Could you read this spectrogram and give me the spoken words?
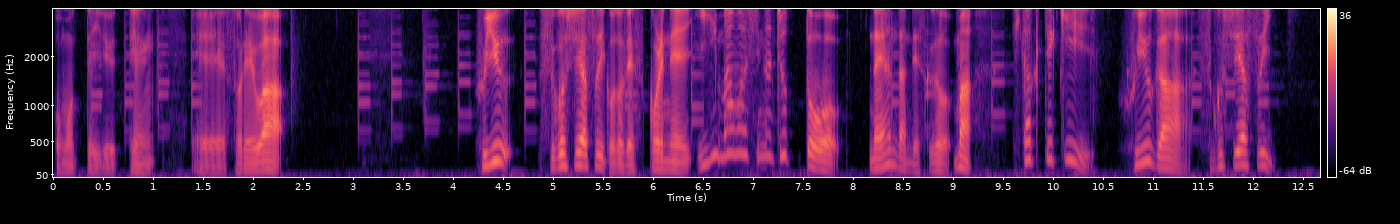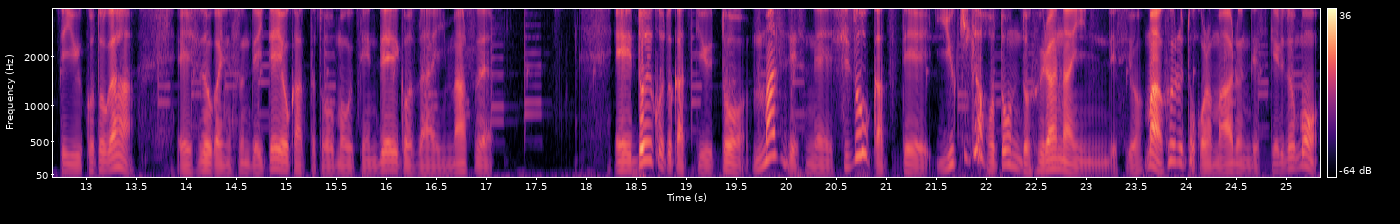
思っている点、えー、それは冬過ごしやすいことです。これね言い回しがちょっと悩んだんですけどまあ比較的冬が過ごしやすいっていうことが、えー、静岡に住んでいて良かったと思う点でございます。えー、どういうことかっていうと、まずですね、静岡って雪がほとんど降らないんですよ。まあ降るところもあるんですけれども、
